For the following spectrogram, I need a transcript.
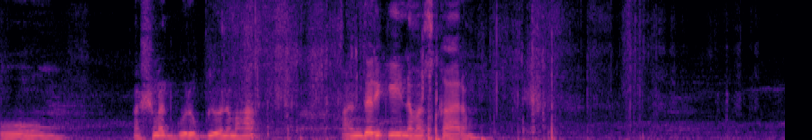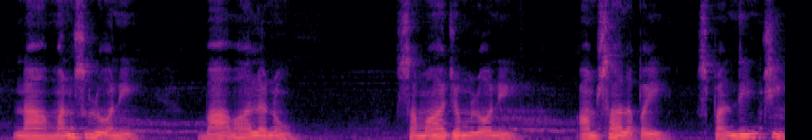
ఓం అస్మద్గురుభ్యో నమ. అందరికీ నమస్కారం. నా మనసులోని భావాలను సమాజంలోని అంశాలపై స్పందించి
